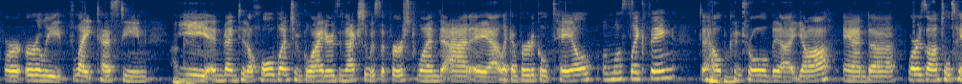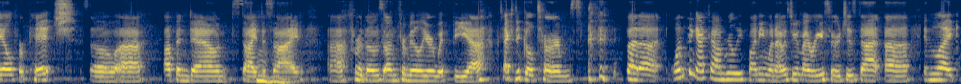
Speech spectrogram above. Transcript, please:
for early flight testing. He invented a whole bunch of gliders and actually was the first one to add a uh, like a vertical tail almost like thing to help control the uh, yaw and uh, horizontal tail for pitch. So uh, up and down, side to side, uh, for those unfamiliar with the uh, technical terms. but uh, one thing I found really funny when I was doing my research is that uh, in like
